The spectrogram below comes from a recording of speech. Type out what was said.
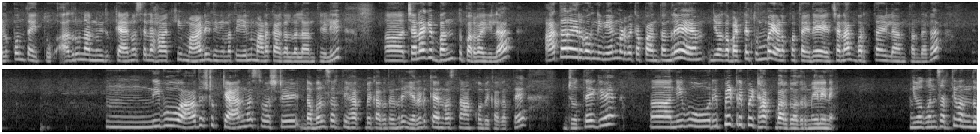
ಎಳ್ಕೊತಾ ಇತ್ತು. ಆದರೂ ನಾನು ಇದು ಕ್ಯಾನ್ವಾಸ್ ಎಲ್ಲ ಹಾಕಿ ಮಾಡಿದ್ದೀನಿ ಮತ್ತು ಏನು ಮಾಡೋಕ್ಕಾಗಲ್ವಲ್ಲ ಅಂಥೇಳಿ ಚೆನ್ನಾಗೆ ಬಂತು, ಪರವಾಗಿಲ್ಲ. ಆ ಥರ ಇರುವಾಗ ನೀವೇನು ಮಾಡಬೇಕಪ್ಪ ಅಂತಂದರೆ, ಇವಾಗ ಬಟ್ಟೆ ತುಂಬ ಎಳ್ಕೊತಾ ಇದೆ. ಚೆನ್ನಾಗಿ ಬರ್ತಾ ಇಲ್ಲ ಅಂತಂದಾಗ ನೀವು ಆದಷ್ಟು ಕ್ಯಾನ್ವಸ್ಸು ಅಷ್ಟೇ ಡಬಲ್ ಸರ್ತಿ ಹಾಕಬೇಕಾಗುತ್ತೆ. ಅಂದರೆ ಎರಡು ಕ್ಯಾನ್ವಸ್ನ ಹಾಕ್ಕೋಬೇಕಾಗತ್ತೆ. ಜೊತೆಗೆ ನೀವು ರಿಪೀಟ್ ರಿಪೀಟ್ ಹಾಕಬಾರ್ದು ಅದ್ರ ಮೇಲೇ ಇವಾಗ ಒಂದು ಸರ್ತಿ ಒಂದು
